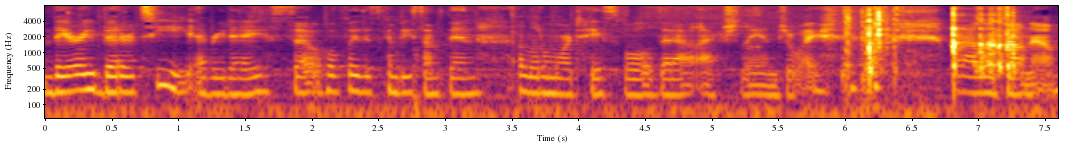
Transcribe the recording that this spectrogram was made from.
very bitter tea every day. So hopefully this can be something a little more tasteful that I'll actually enjoy. but I'll let y'all know.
